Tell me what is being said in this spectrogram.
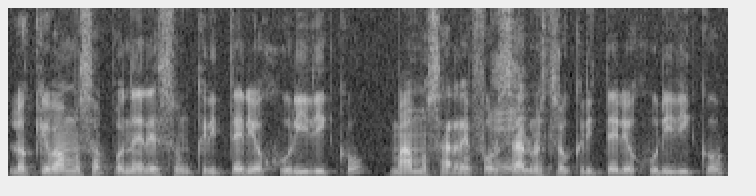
lo que vamos a poner es un criterio jurídico, vamos a reforzar nuestro criterio jurídico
